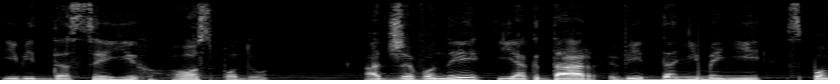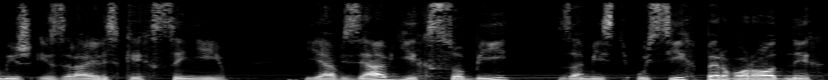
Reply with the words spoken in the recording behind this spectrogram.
і віддаси їх Господу. Адже вони, як дар, віддані мені з поміж ізраїльських синів. Я взяв їх собі замість усіх первородних,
